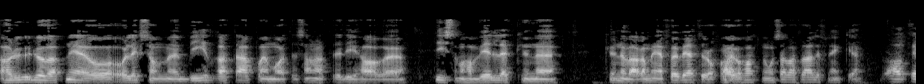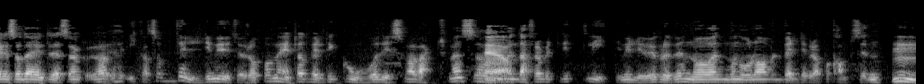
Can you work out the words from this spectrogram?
har du, du, har vært med og, og liksom bidratt der på en måte, sånn at de, har, de som har villet, kunne kunne være med. For jeg vet jo dere har jo hatt noen som har vært veldig flinke. Ja, det er interessant. Vi har ikke hatt så veldig mye utøvere oppe, men egentlig hatt veldig gode de som har vært med. Så, ja. Men derfor har det blitt litt lite miljø i klubben. Nå, nå, nå har vært veldig bra på kampsiden. Mm.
